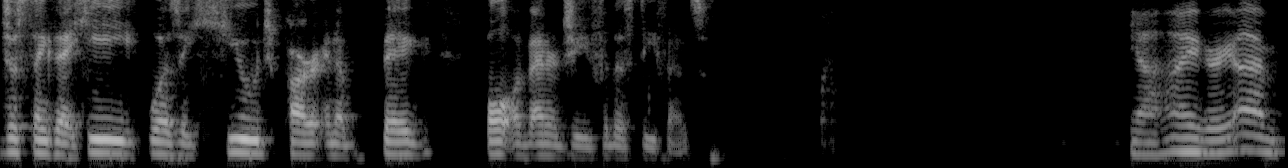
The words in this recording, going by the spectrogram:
just think that he was a huge part and a big bolt of energy for this defense. Yeah, I agree. Um,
